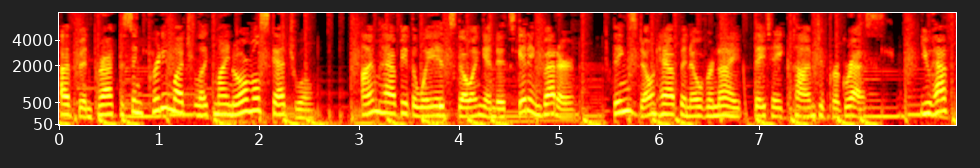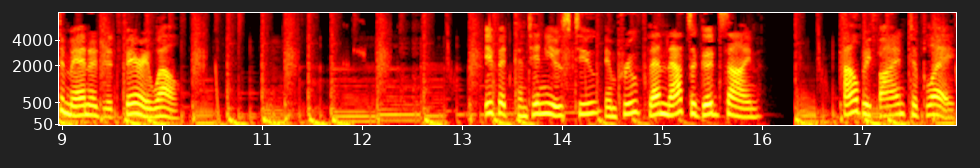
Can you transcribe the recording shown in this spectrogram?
I've been practicing pretty much like my normal schedule. I'm happy the way it's going and it's getting better. Things don't happen overnight, they take time to progress. You have to manage it very well. If it continues to improve then that's a good sign. I'll be fine to play.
